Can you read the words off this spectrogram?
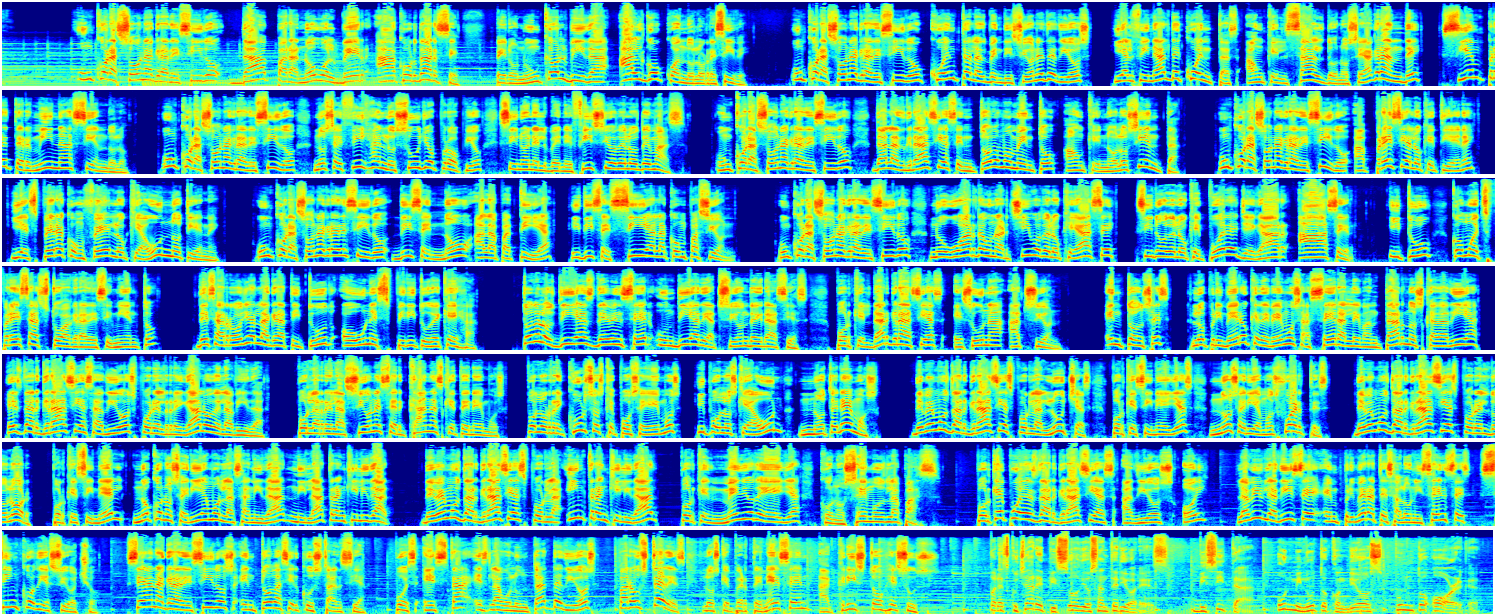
Un corazón agradecido da para no volver a acordarse, pero nunca olvida algo cuando lo recibe. Un corazón agradecido cuenta las bendiciones de Dios y al final de cuentas, aunque el saldo no sea grande, siempre termina siéndolo. Un corazón agradecido no se fija en lo suyo propio, sino en el beneficio de los demás. Un corazón agradecido da las gracias en todo momento, aunque no lo sienta. Un corazón agradecido aprecia lo que tiene y espera con fe lo que aún no tiene. Un corazón agradecido dice no a la apatía y dice sí a la compasión. Un corazón agradecido no guarda un archivo de lo que hace, sino de lo que puede llegar a hacer. ¿Y tú cómo expresas tu agradecimiento? ¿Desarrollas la gratitud o un espíritu de queja? Todos los días deben ser un día de acción de gracias, porque el dar gracias es una acción. Entonces, lo primero que debemos hacer al levantarnos cada día es dar gracias a Dios por el regalo de la vida, por las relaciones cercanas que tenemos, por los recursos que poseemos y por los que aún no tenemos. Debemos dar gracias por las luchas, porque sin ellas no seríamos fuertes. Debemos dar gracias por el dolor, porque sin él no conoceríamos la sanidad ni la tranquilidad. Debemos dar gracias por la intranquilidad porque en medio de ella conocemos la paz. ¿Por qué puedes dar gracias a Dios hoy? La Biblia dice en 1 Tesalonicenses 5:18, sean agradecidos en toda circunstancia, pues esta es la voluntad de Dios para ustedes, los que pertenecen a Cristo Jesús. Para escuchar episodios anteriores, visita unminutocondios.org.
